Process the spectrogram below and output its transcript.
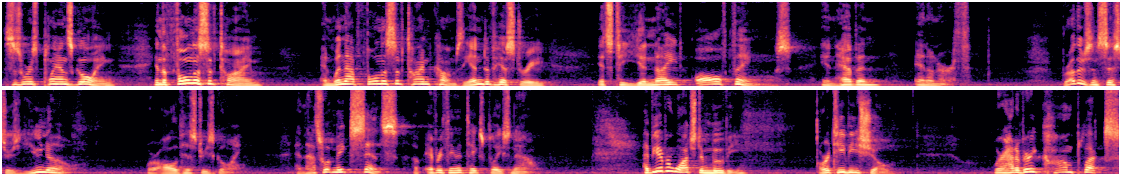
This is where His plan's going. In the fullness of time, and when that fullness of time comes, the end of history, it's to unite all things in heaven and on earth. Brothers and sisters, you know where all of history's going. And that's what makes sense of everything that takes place now. Have you ever watched a movie or a TV show where it had a very complex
